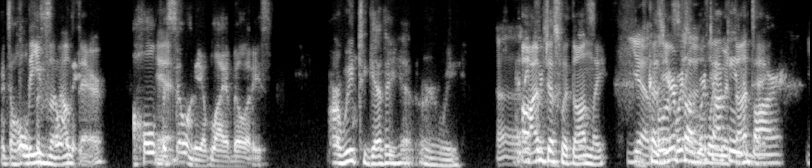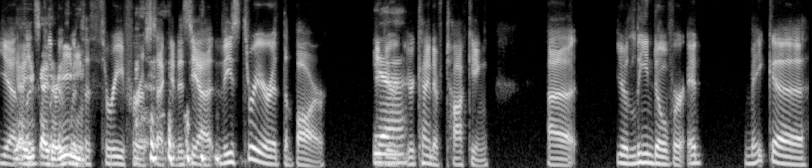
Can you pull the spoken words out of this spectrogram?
it's a whole leave them out facility, there A whole Yeah. facility of liabilities. Are we together yet, or are we? Uh, oh i'm just with Donnelly yeah, because you're probably we're talking with in the Dante. Bar. Yeah, Yeah, you let's guys keep are it eating. with the three for a second. Is yeah, these three are at the bar. and Yeah. you're, you're kind of talking. Uh, you're leaned over and make a.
